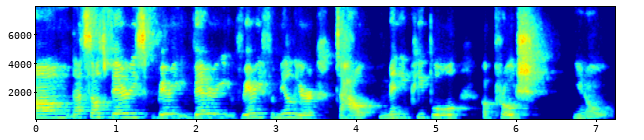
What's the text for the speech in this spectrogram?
Um, that sounds very very very very familiar to how many people approach you know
